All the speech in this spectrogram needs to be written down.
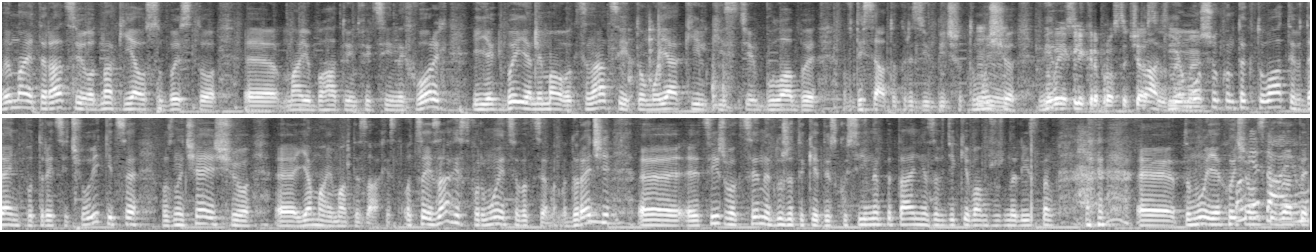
ви маєте рацію, однак я особисто е, маю багато інфекційних хворих, і якби я не мав вакцинації, то моя кількість була би в десяток разів більше. Тому Мгм. що Ну, ви як лікар просто часто так, з я ними. можу контактувати в день по 30 чоловік, і це означає, що е, я маю мати захист. Оцей захист формується вакцинами. До речі, е, е, ці ж вакцини дуже таке дискусійне питання завдяки вам, журналістам. Тому я хочу вам сказати,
